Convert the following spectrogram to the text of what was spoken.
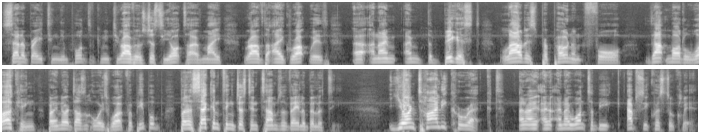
celebrating the importance of community Rather, It was just the outside of my Rav that I grew up with uh, and I'm I'm the biggest, loudest proponent for that model working. But I know it doesn't always work for people. But a second thing, just in terms of availability, you're entirely correct, and I and, I want to be absolutely crystal clear.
